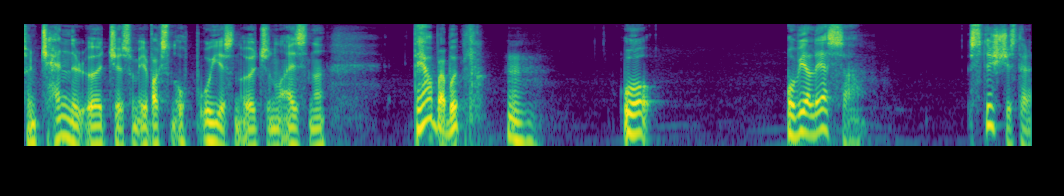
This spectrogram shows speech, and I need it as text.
som kjenner ødje, som er vaksen opp og i sin ødje, og eisene, det er bare bøypla. Mm. Og Og vi har lesa styrkes til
